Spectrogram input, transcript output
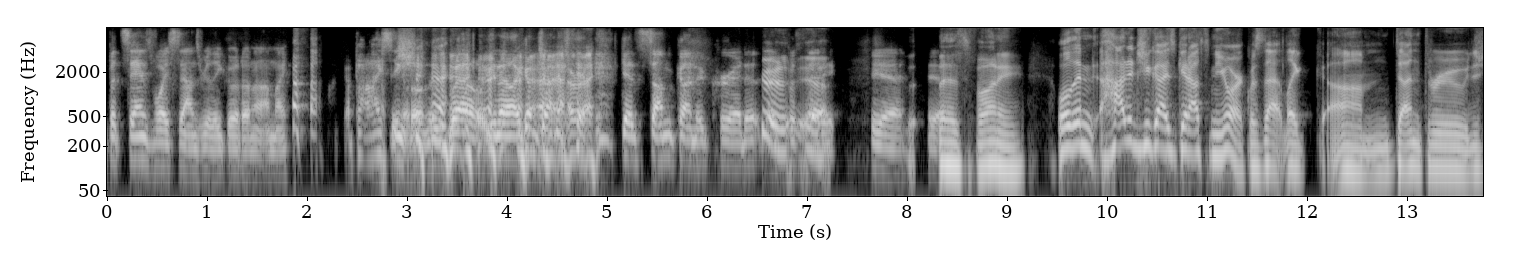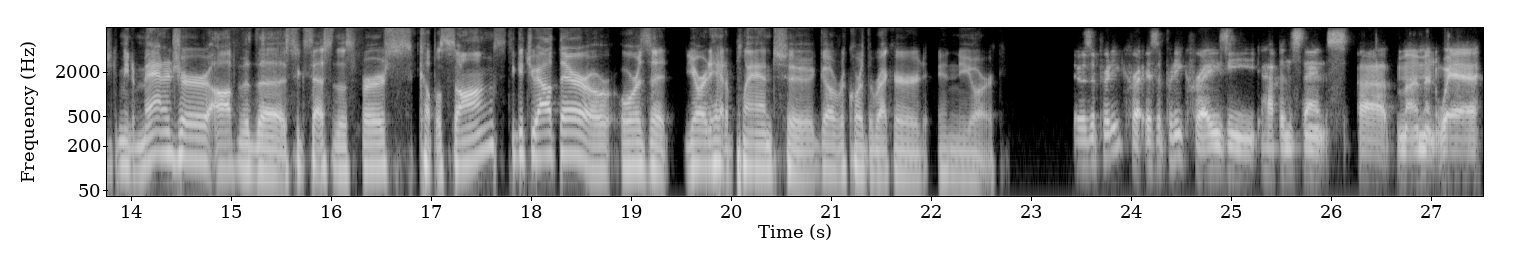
but Sam's voice sounds really good on it." I'm like. But I sing it on it as well, you know. Like I'm trying to get, Right. get some kind of credit. Yeah, Like, pathetic. yeah, yeah. That's funny. Well, then, how did you guys get out to New York? Was that like um, done through? Did you meet a manager off of the success of those first couple songs to get you out there, or or is it you already had a plan to go record the record in New York? it was a pretty cra- it's a pretty crazy happenstance uh, moment where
